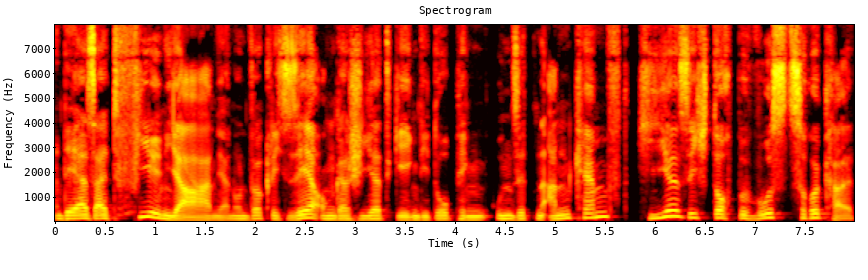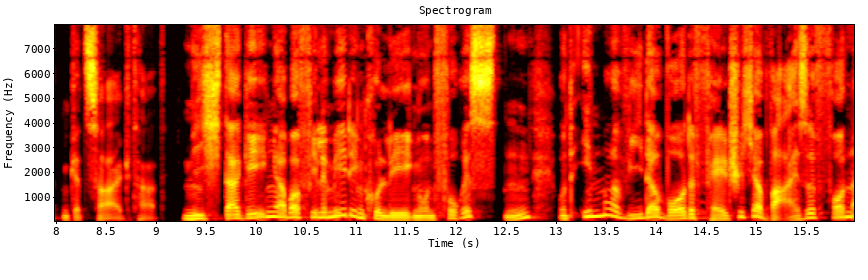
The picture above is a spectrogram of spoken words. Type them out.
der seit vielen Jahren ja nun wirklich sehr engagiert gegen die Doping-Unsitten ankämpft, hier sich doch bewusst zurückhaltend gezeigt hat. Nicht dagegen aber viele Medienkollegen und Foristen und immer wieder wurde fälschlicherweise von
